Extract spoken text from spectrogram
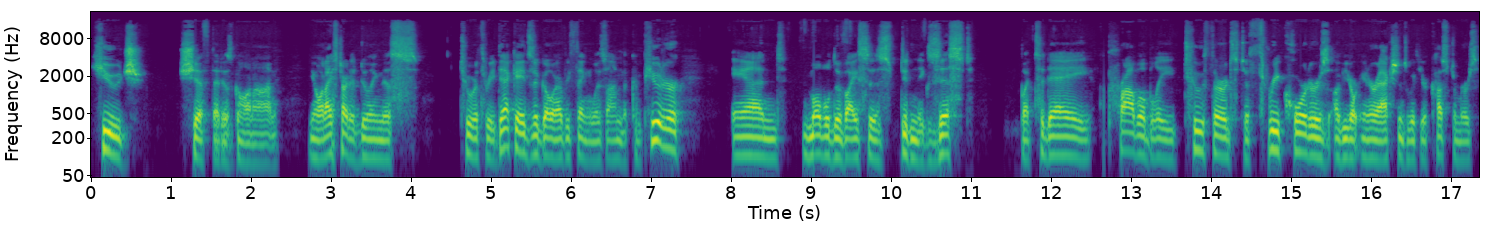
huge shift that has gone on. You know, when I started doing this two or three decades ago, everything was on the computer and mobile devices didn't exist. But today, probably two thirds to three quarters of your interactions with your customers,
